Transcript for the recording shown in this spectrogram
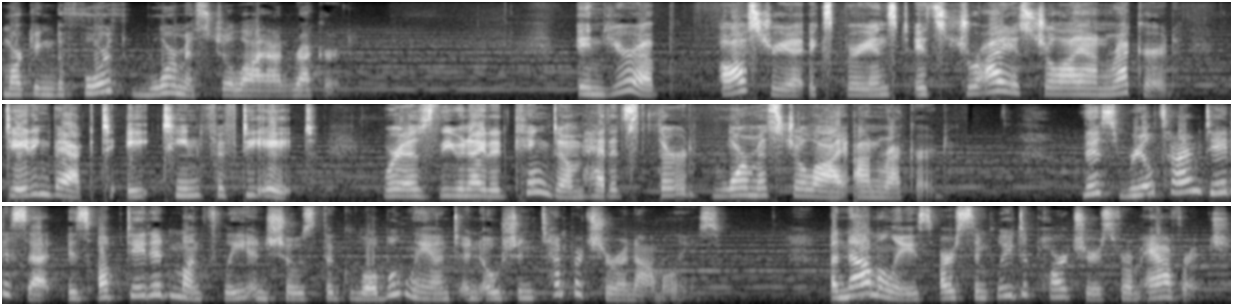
marking the fourth warmest July on record. In Europe, Austria experienced its driest July on record, dating back to 1858, whereas the United Kingdom had its third warmest July on record. This real-time dataset is updated monthly and shows the global land and ocean temperature anomalies. Anomalies are simply departures from average.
